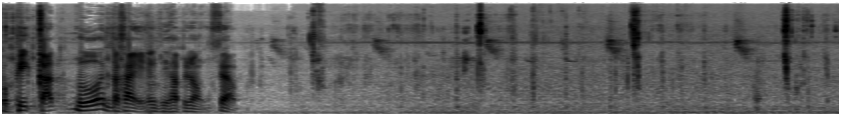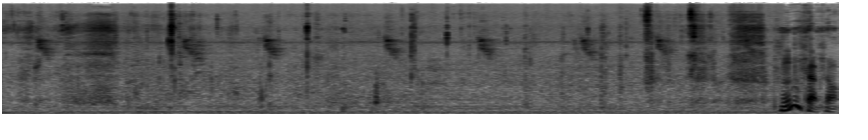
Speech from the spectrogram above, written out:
บักพริกกัดรั้วตะไคร้จังสิครับพี่น้องแซ่บ หืมแซ่บพี่น้อง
